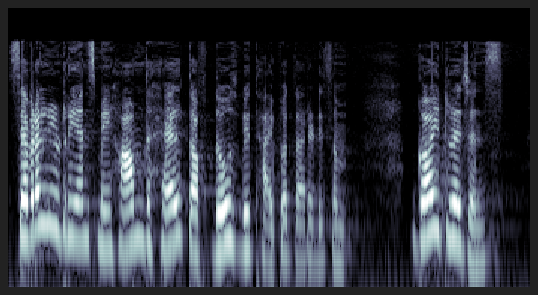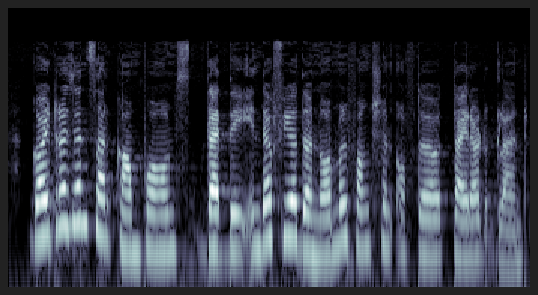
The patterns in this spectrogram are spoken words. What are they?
Several nutrients may harm the health of those with hypothyroidism. Goitrogens. Goitrogens are compounds that they interfere the normal function of the thyroid gland.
